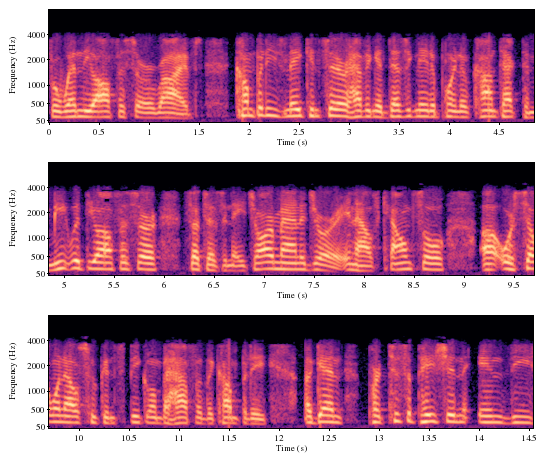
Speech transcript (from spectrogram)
for when the officer arrives. Companies may consider having a designated point of contact to meet with the officer, such as an HR manager manager or in-house counsel uh, or someone else who can speak on behalf of the company. Again, participation in the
